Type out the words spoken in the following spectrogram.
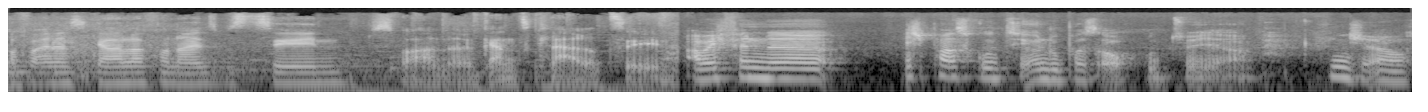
Auf einer Skala von 1 bis 10, das war eine ganz klare 10. Aber ich finde, ich passe gut zu ihr und du passt auch gut zu ihr. Finde ich auch.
